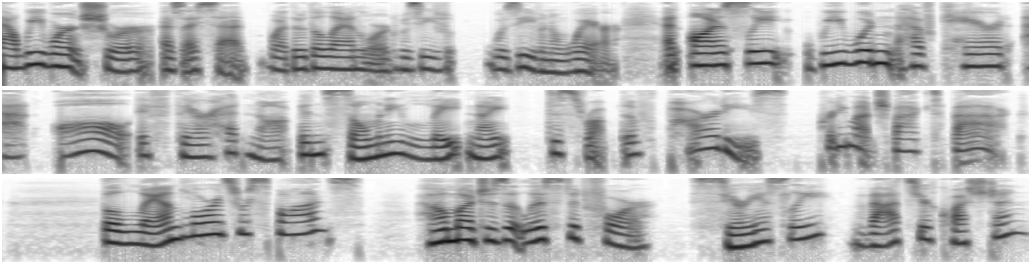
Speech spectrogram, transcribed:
Now, we weren't sure, as I said, whether the landlord was even, was even aware. And honestly, we wouldn't have cared at all if there had not been so many late night disruptive parties, pretty much back to back. The landlord's response? How much is it listed for? Seriously? That's your question?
